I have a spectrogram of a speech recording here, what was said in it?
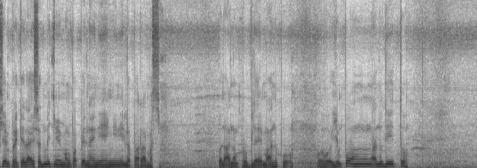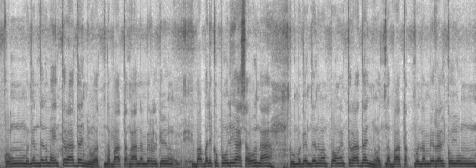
Syempre kailangan isubmit nyo yung mga papel na hinihingi nila para mas wala nang problema. Ano po? O yun po ang ano dito. Kung maganda naman entrada nyo at nabata nga na meron kayong babalik ko po uli ha, sa una kung maganda naman po ang entrada nyo at nabatak po na meral ko yung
